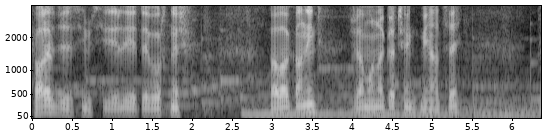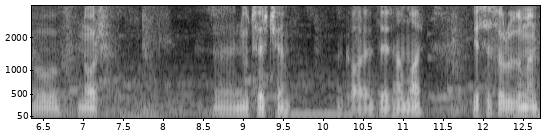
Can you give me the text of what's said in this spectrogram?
Բարև ձեզ, իմ սիրելի հետևորդներ։ Բավականին ժամանակա չենք միացել ու նոր նյութեր չեմ նկարել ձեր համար։ Ես այսօր ուզում եմ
